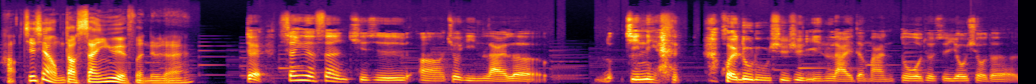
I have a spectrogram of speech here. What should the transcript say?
好，接下来我们到三月份，对不对？对，三月份其实呃就迎来了今年。会陆陆续续迎来的蛮多，就是优秀的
